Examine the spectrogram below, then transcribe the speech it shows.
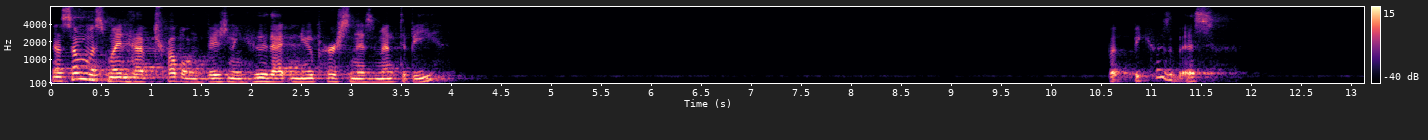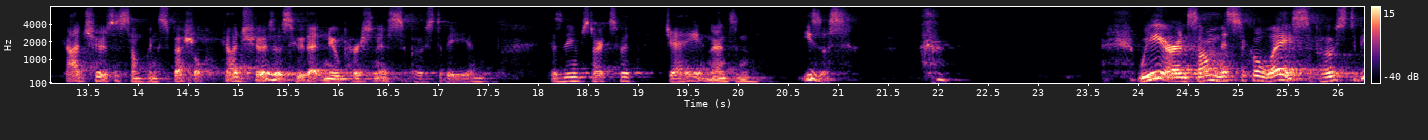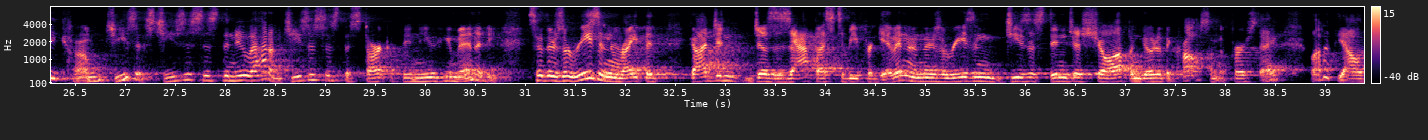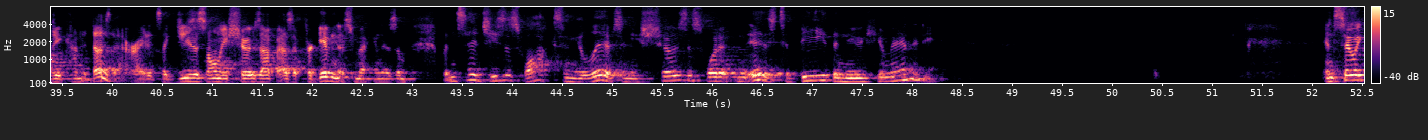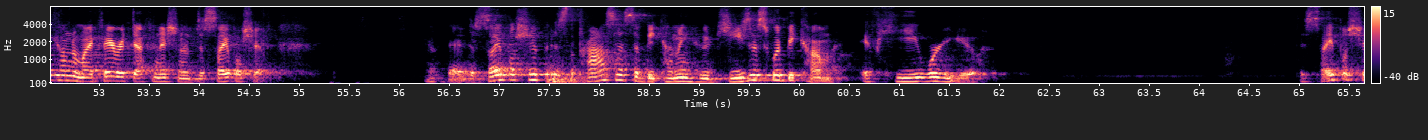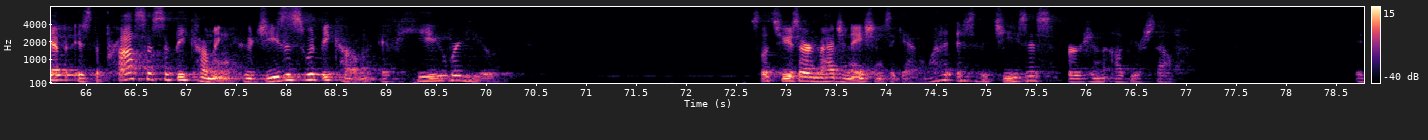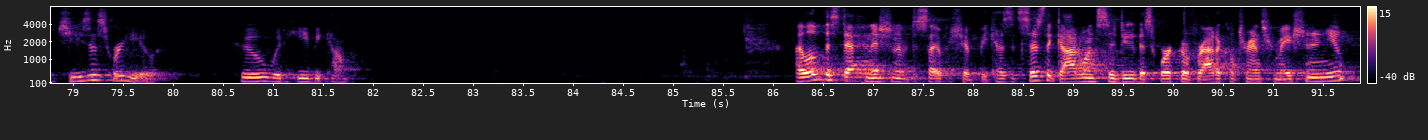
Now, some of us might have trouble envisioning who that new person is meant to be. But because of this, God shows us something special. God shows us who that new person is supposed to be. And his name starts with J and ends in Jesus. We are, in some mystical way, supposed to become Jesus. Jesus is the new Adam. Jesus is the start of the new humanity. So there's a reason, right, that God didn't just zap us to be forgiven. And there's a reason Jesus didn't just show up and go to the cross on the first day. A lot of theology kind of does that, right? It's like Jesus only shows up as a forgiveness mechanism. But instead, Jesus walks and he lives and he shows us what it is to be the new humanity. And so we come to my favorite definition of discipleship. Discipleship is the process of becoming who Jesus would become if he were you. Discipleship is the process of becoming who Jesus would become if he were you. So let's use our imaginations again. What is the Jesus version of yourself? If Jesus were you, who would he become? I love this definition of discipleship because it says that God wants to do this work of radical transformation in you,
